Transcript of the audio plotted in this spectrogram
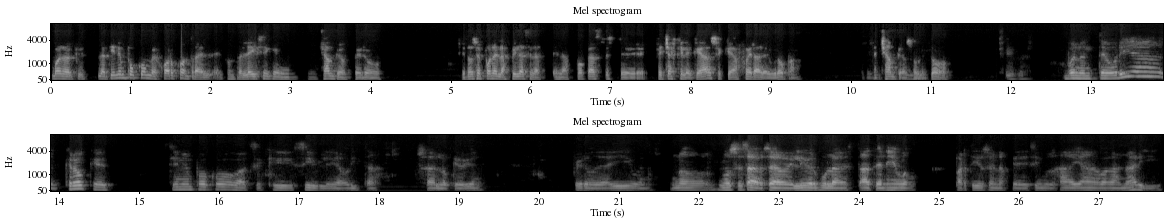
bueno, la tiene un poco mejor contra el, contra el Leipzig en, Champions, pero si no se pone las pilas en las, pocas este, fechas que le quedan, se queda fuera de Europa, en Champions sobre todo. Sí, pues. Bueno, en teoría creo que tiene un poco accesible ahorita, o sea, lo que viene. Pero de ahí, bueno, no, no se sabe. O sea, el Liverpool ha, tenido partidos en los que decimos, ah, ya va a ganar y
